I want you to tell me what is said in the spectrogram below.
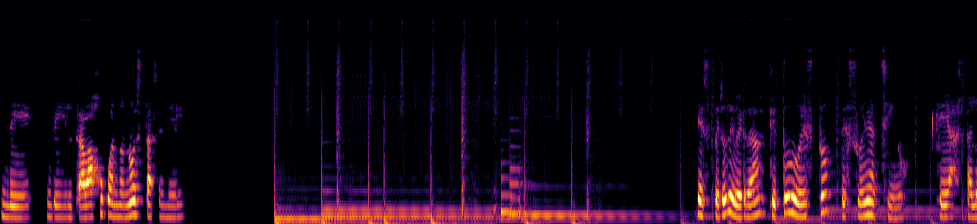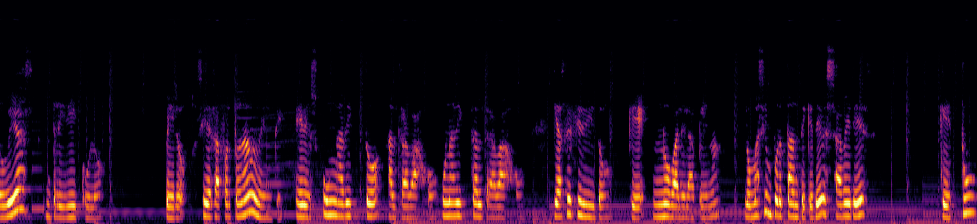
del trabajo cuando no estás en él. Espero de verdad que todo esto te suene a chino, que hasta lo veas ridículo. Pero si desafortunadamente eres un adicto al trabajo, un adicto al trabajo y has decidido que no vale la pena, lo más importante que debes saber es que tú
